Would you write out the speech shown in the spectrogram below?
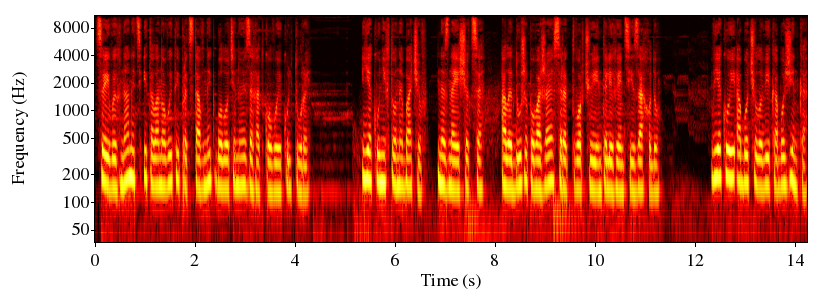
Цей вигнанець і талановитий представник болотяної загадкової культури, яку ніхто не бачив, не знає, що це, але дуже поважає серед творчої інтелігенції Заходу, в якої або чоловік, або жінка,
